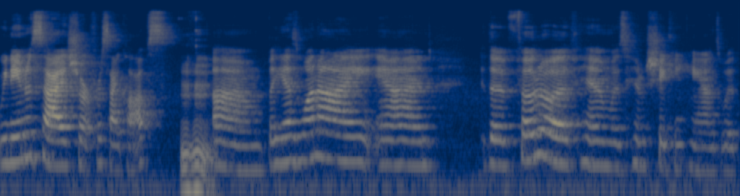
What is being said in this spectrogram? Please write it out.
we named him Psy, short for Cyclops. hmm Um, but he has one eye, and the photo of him was him shaking hands with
